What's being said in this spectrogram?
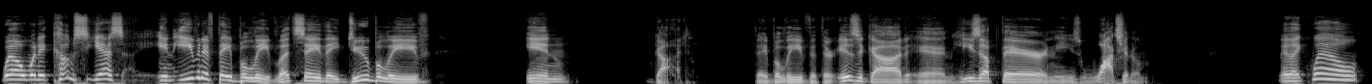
well, when it comes to, yes, and even if they believe, let's say they do believe in God, they believe that there is a God and he's up there and he's watching them. They're like, well,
